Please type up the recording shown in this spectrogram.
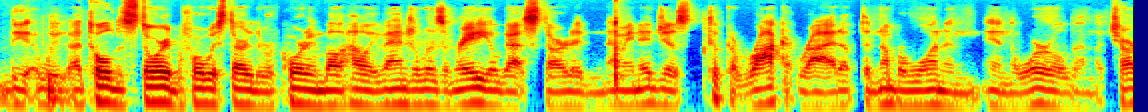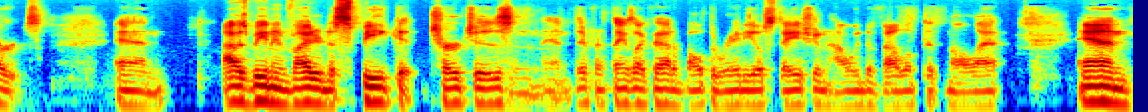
the we, I told the story before we started the recording about how evangelism radio got started, and I mean it just took a rocket ride up to number one in in the world on the charts, and I was being invited to speak at churches and, and different things like that about the radio station, how we developed it, and all that. And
